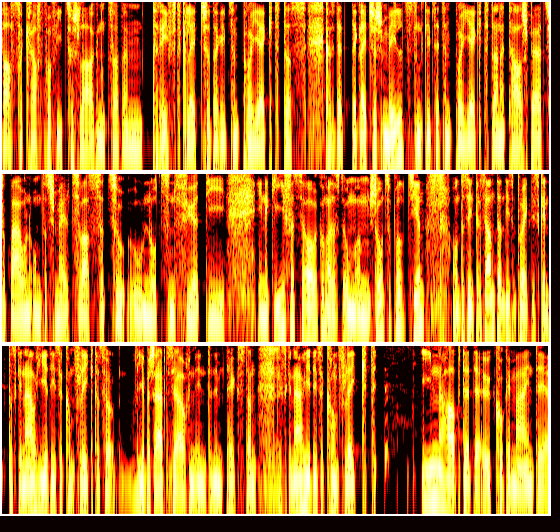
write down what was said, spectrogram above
Wasserkraft Profit zu schlagen. Und zwar beim Trift-Gletscher. Da gibt es ein Projekt, das, also der, der Gletscher schmilzt und gibt es jetzt ein Projekt, da eine Talsperre zu bauen, um das Schmelzwasser zu nutzen für die Energieversorgung, also um, um Strom zu produzieren. Und das Interessante an diesem Projekt ist, dass genau hier dieser Konflikt, also ihr beschreibt es ja auch in, in dem Text dann, mhm. dass genau hier dieser Konflikt innerhalb der, der Ökogemeinde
